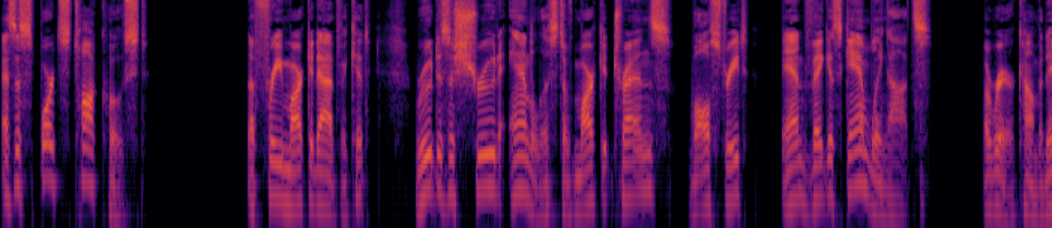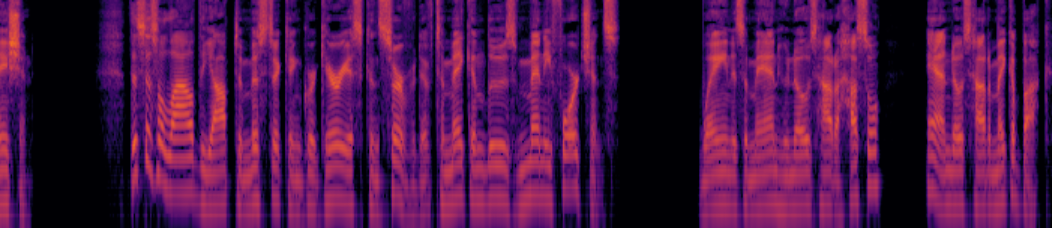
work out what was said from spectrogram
as a sports talk host. A free market advocate, Root is a shrewd analyst of market trends, Wall Street, and Vegas gambling odds. A rare combination. This has allowed the optimistic and gregarious conservative to make and lose many fortunes. Wayne is a man who knows how to hustle and knows how to make a buck.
